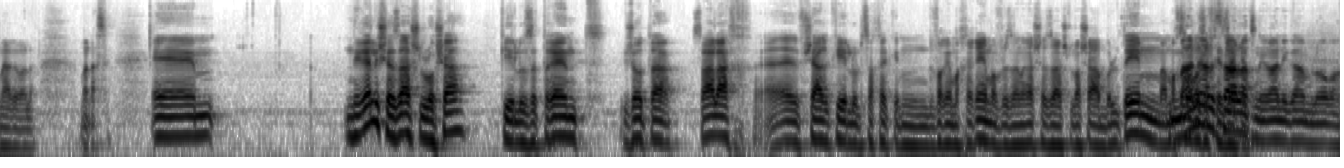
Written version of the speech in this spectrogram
מאריולה. מה נעשה? אמ, נראה לי שזה השלושה, כאילו זה טרנט, ז'וטה, סאלח, אה, אפשר כאילו לשחק עם דברים אחרים, אבל זה נראה שזה השלושה הבולטים, המחזור הזה על חיזק סאלח. נראה לי גם לא רע.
